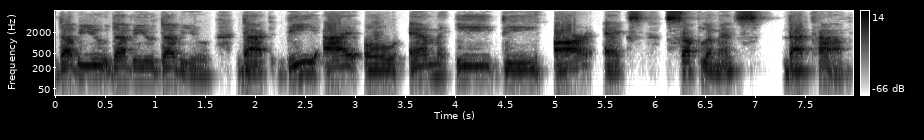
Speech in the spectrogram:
www.biomedrxsupplements.com.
